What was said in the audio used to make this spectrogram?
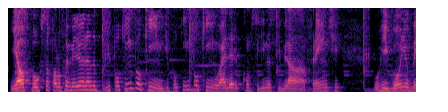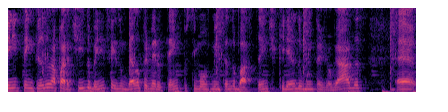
E aos poucos o São Paulo foi melhorando de pouquinho em pouquinho, de pouquinho em pouquinho. O Éder conseguindo se virar lá na frente, O Rigoni e o Benítez entrando na partida, o Benítez fez um belo primeiro tempo, se movimentando bastante, criando muitas jogadas. É,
